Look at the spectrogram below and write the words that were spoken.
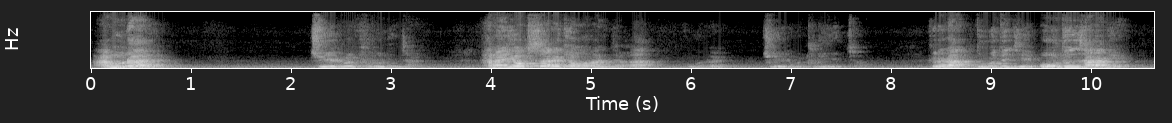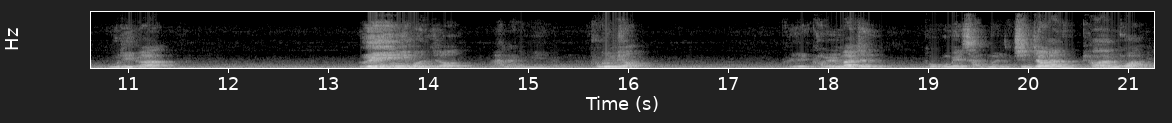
아무나예요. 주의 이름을 부르는 자. 하나의 역사를 경험한 자가 구원을 주의 이름을 부르겠죠. 그러나 누구든지 모든 사람이 우리가 의인이 먼저 하나님의 이름을 부르며 그에 걸맞은 복음의 삶을 진정한 평안과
